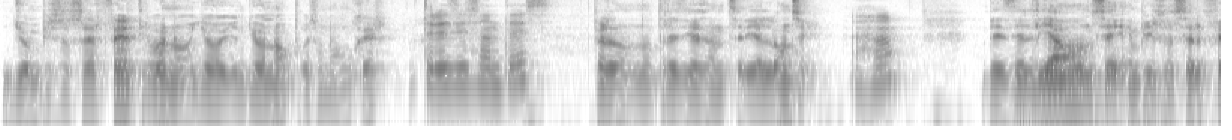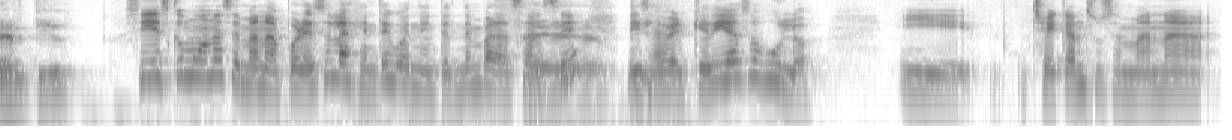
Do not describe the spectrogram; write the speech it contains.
yo empiezo a ser fértil. Bueno, yo, yo no, pues una mujer. Tres días antes. Perdón, no, tres días antes sería el 11. Ajá. Desde el día 11 empiezo a ser fértil. Sí, es como una semana. Por eso la gente cuando intenta embarazarse dice, a ver, ¿qué día es ovulo? Y checan su semana,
